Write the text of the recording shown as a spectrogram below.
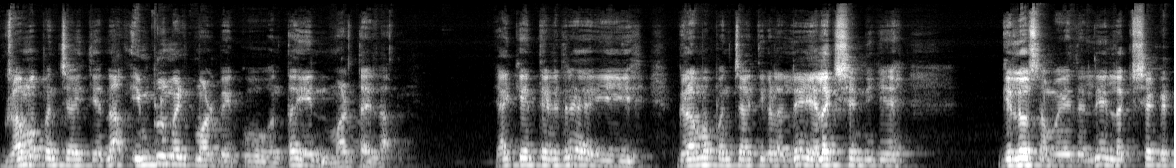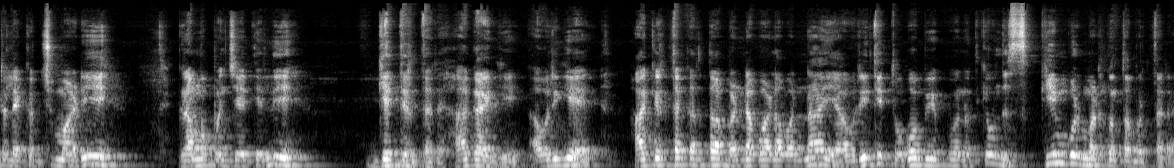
ಗ್ರಾಮ ಪಂಚಾಯಿತಿಯನ್ನ ಇಂಪ್ಲಿಮೆಂಟ್ ಮಾಡಬೇಕು ಅಂತ ಏನು ಮಾಡ್ತಾ ಇಲ್ಲ. ಯಾಕೆ ಅಂತ ಹೇಳಿದ್ರೆ ಈ ಗ್ರಾಮ ಪಂಚಾಯತಿಗಳಲ್ಲೇ ಎಲೆಕ್ಷನ್ನಿಗೆ ಗೆಲ್ಲೋ ಸಮಯದಲ್ಲಿ ಲಕ್ಷಗಟ್ಟಲೆ ಖರ್ಚು ಮಾಡಿ ಗ್ರಾಮ ಪಂಚಾಯತಿಯಲ್ಲಿ ಗೆದ್ದಿರ್ತಾರೆ. ಹಾಗಾಗಿ ಅವರಿಗೆ ಹಾಕಿರ್ತಕ್ಕಂಥ ಬಂಡವಾಳವನ್ನ ಯಾವ ರೀತಿ ತಗೋಬೇಕು ಅನ್ನೋದಕ್ಕೆ ಒಂದು ಸ್ಕೀಮ್ಗಳು ಮಾಡ್ಕೊಂತ ಬರ್ತಾರೆ.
